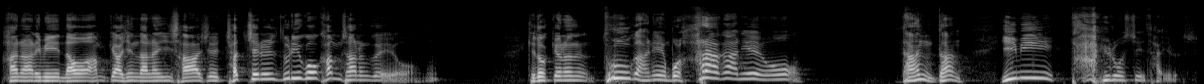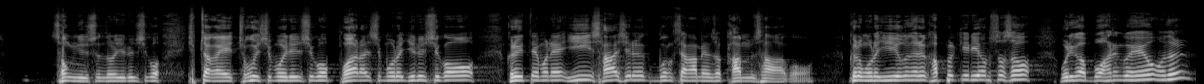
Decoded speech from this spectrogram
하나님이 나와 함께 하신다는 이 사실 자체를 누리고 감사하는 거예요. 기독교는 두가 아니에요. 뭘 하라가 아니에요. 단, 단. 이미 다 이루었어요. 다 이루었어요. 성리순으로 이루시고 십자가의 죽으심으로 이루시고 부활하심으로 이루시고 그렇기 때문에 이 사실을 묵상하면서 감사하고 그러므로 이 은혜를 갚을 길이 없어서 우리가 뭐 하는 거예요 오늘?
